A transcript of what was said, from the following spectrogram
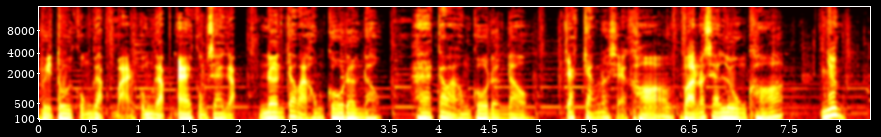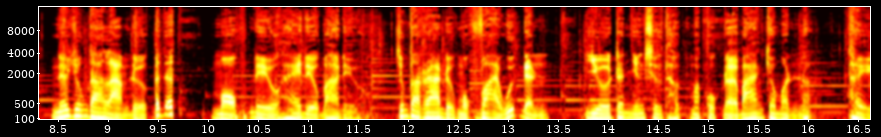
vì tôi cũng gặp bạn, cũng gặp ai cũng sẽ gặp. Nên các bạn không cô đơn đâu. Ha, các bạn không cô đơn đâu. Chắc chắn nó sẽ khó và nó sẽ luôn khó. Nhưng nếu chúng ta làm được ít ít một điều, hai điều, ba điều. Chúng ta ra được một vài quyết định dựa trên những sự thật mà cuộc đời ban cho mình đó. Thì,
